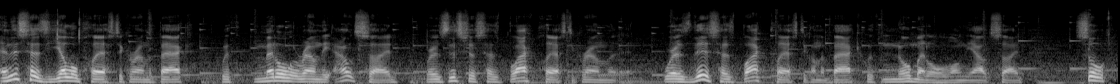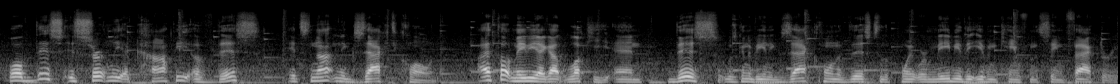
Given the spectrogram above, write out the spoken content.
And this has yellow plastic around the back with metal around the outside, whereas this just has black plastic around the whereas this has black plastic on the back with no metal along the outside. So while this is certainly a copy of this, it's not an exact clone. I thought maybe I got lucky and this was going to be an exact clone of this to the point where maybe they even came from the same factory.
